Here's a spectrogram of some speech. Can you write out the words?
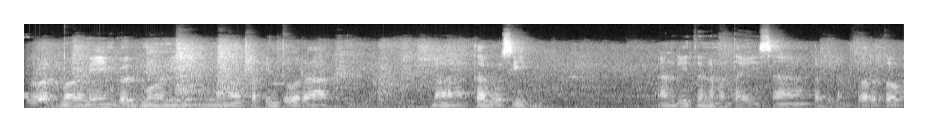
Good morning, good morning mga kapintura at mga kalusig. Andito naman tayo sa kabilang kwarto.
